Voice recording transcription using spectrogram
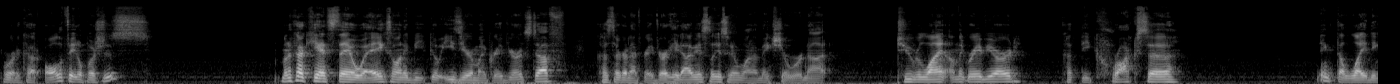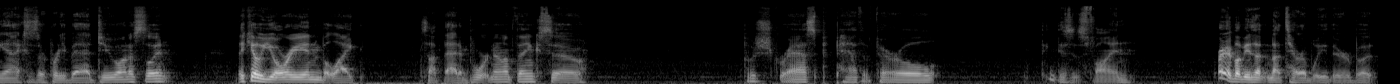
We're gonna cut all the Fatal Pushes. Cut Can't Stay Away because I want to go easier on my Graveyard stuff because they're gonna have Graveyard Hate obviously, so I want to make sure we're not too reliant on the Graveyard. Cut the Kroxa. I think the lightning axes are pretty bad too, honestly. They kill Yorion, but like it's not that important, I don't think. So push, grasp, path of peril. I think this is fine. Right above is not, not terrible either, but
